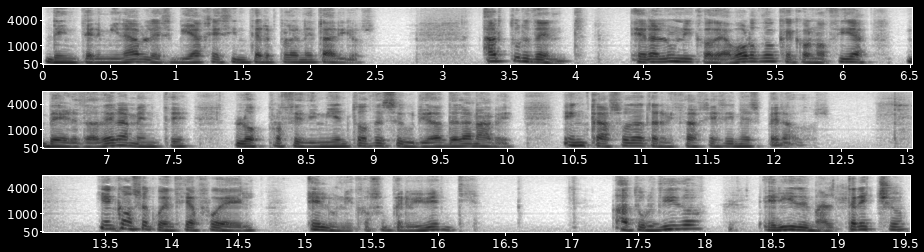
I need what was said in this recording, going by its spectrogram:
de interminables viajes interplanetarios, Arthur Dent era el único de a bordo que conocía verdaderamente los procedimientos de seguridad de la nave en caso de aterrizajes inesperados. Y en consecuencia fue él el único superviviente. Aturdido, herido y maltrecho,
